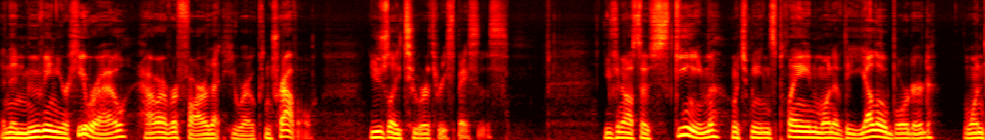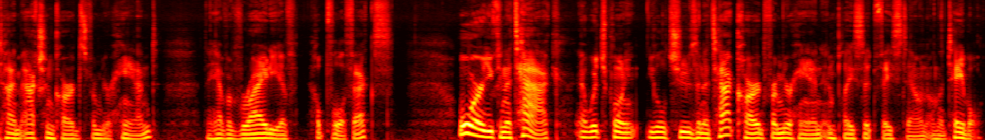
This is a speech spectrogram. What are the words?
and then moving your hero however far that hero can travel, usually two or three spaces. You can also scheme, which means playing one of the yellow bordered one time action cards from your hand. They have a variety of helpful effects. Or you can attack, at which point you'll choose an attack card from your hand and place it face down on the table.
